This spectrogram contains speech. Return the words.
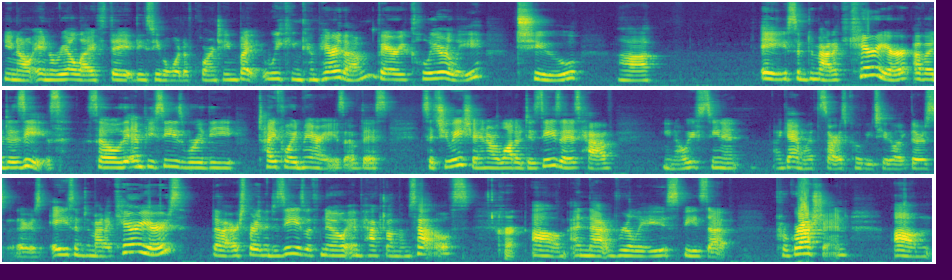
you know, in real life, they these people would have quarantined, but we can compare them very clearly to uh, a symptomatic carrier of a disease. So the NPCs were the typhoid Marys of this situation, or a lot of diseases have you know we've seen it again with SARS-CoV-2 like there's there's asymptomatic carriers that are spreading the disease with no impact on themselves Correct. um, and that really speeds up progression um,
